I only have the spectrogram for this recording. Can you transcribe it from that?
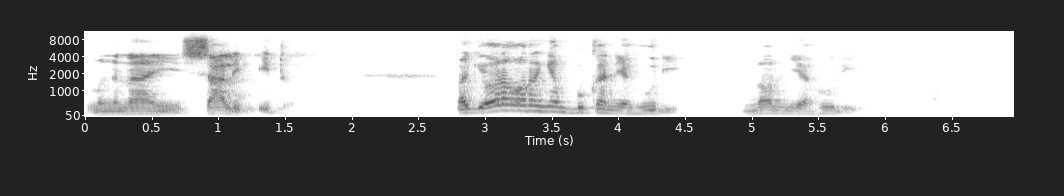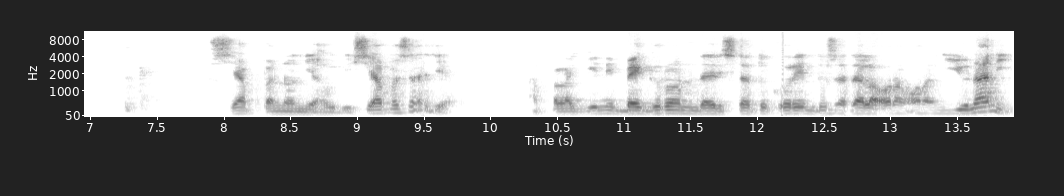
mengenai salib itu. Bagi orang-orang yang bukan Yahudi, non-Yahudi, siapa non-Yahudi? Siapa saja. Apalagi ini background dari satu Korintus adalah orang-orang Yunani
